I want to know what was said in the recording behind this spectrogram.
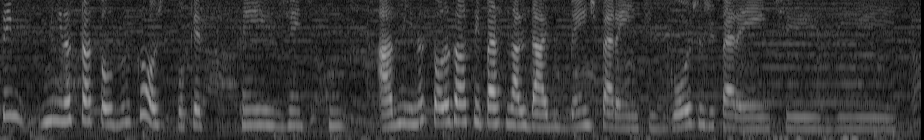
tem meninas pra todos os gostos, porque tem gente com. As meninas todas elas têm personalidades bem diferentes, gostos diferentes e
